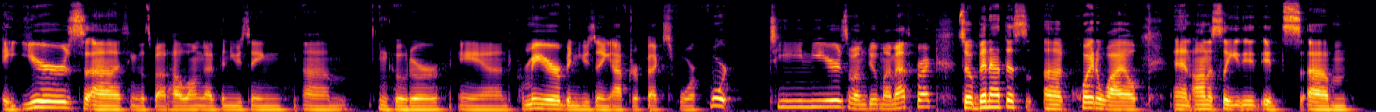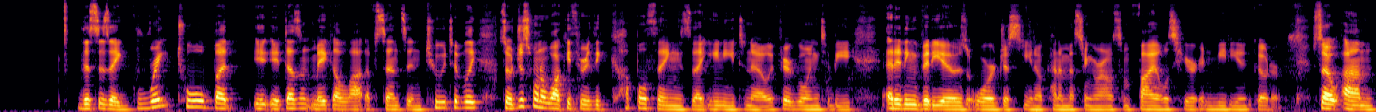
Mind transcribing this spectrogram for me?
eight years. Uh, I think that's about how long I've been using um, Encoder and Premiere. Been using After Effects for 14 15 years, if I'm doing my math correct. So been at this uh, quite a while, and honestly, it, it's um, this is a great tool, but it, it, doesn't make a lot of sense intuitively. So just want to walk you through the couple things that you need to know if you're going to be editing videos or just, you know, kind of messing around with some files here in Media Encoder. So um,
